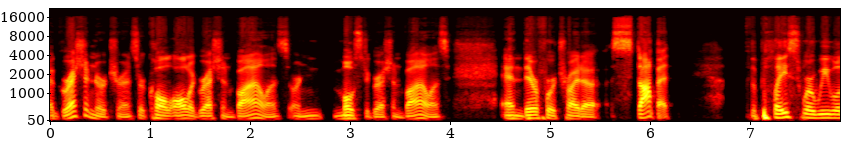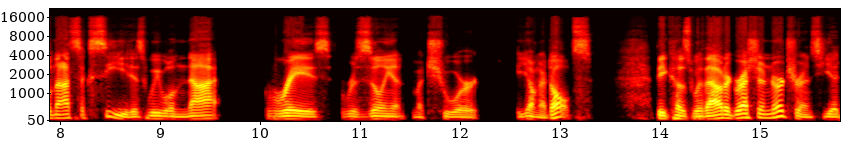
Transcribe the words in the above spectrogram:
aggression nurturance or call all aggression violence or most aggression violence, and therefore try to stop it, the place where we will not succeed is we will not raise resilient, mature young adults. Because without aggression nurturance, you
